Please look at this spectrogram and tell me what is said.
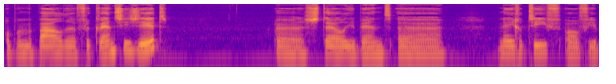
op een bepaalde frequentie zit, eh, stel je bent eh, negatief of je,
